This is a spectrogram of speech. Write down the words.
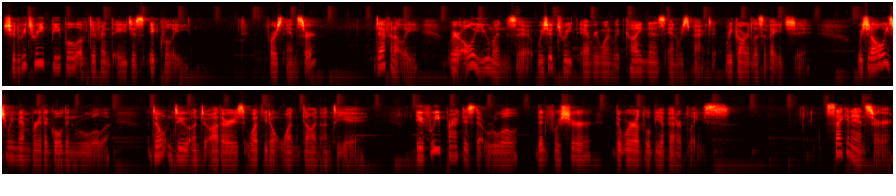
Should we treat people of different ages equally? First answer Definitely. We're all humans. We should treat everyone with kindness and respect, regardless of age. We should always remember the golden rule don't do unto others what you don't want done unto you. If we practice that rule, then for sure the world will be a better place. Second answer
